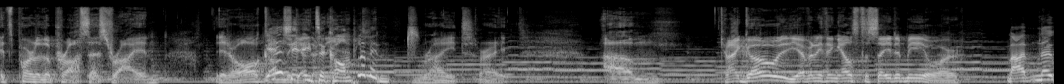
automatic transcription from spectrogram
it's part of the process, Ryan. It'll all come yes, together. it's a compliment. Right, right. Um, can I go? Do you have anything else to say to me, or? Uh, no,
